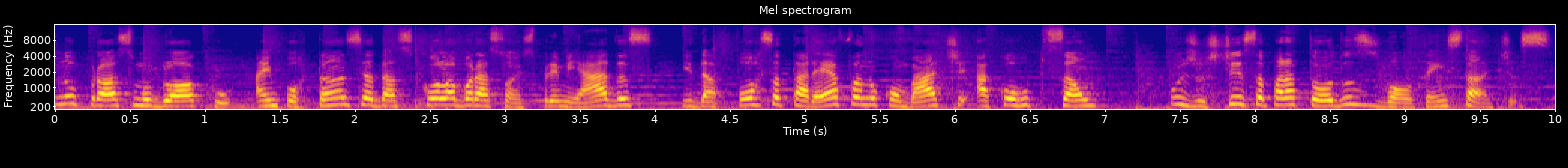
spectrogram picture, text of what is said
No próximo bloco, a importância das colaborações premiadas e da força-tarefa no combate à corrupção. O Justiça para Todos volta em instantes.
